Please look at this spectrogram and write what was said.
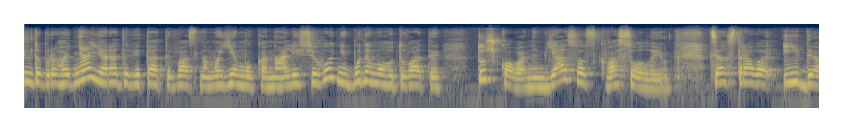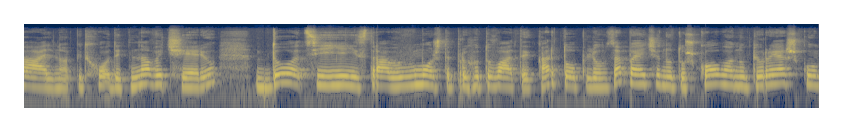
Всім доброго дня! Я рада вітати вас на моєму каналі. Сьогодні будемо готувати тушковане м'ясо з квасолею. Ця страва ідеально підходить на вечерю. До цієї страви ви можете приготувати картоплю, запечену, тушковану, пюрешку,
